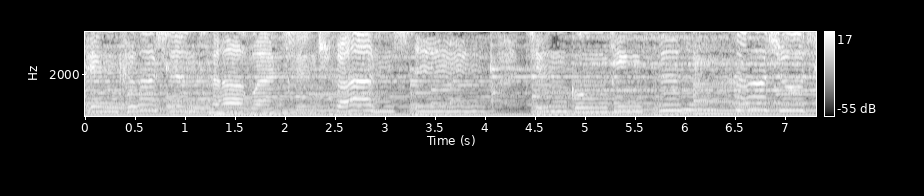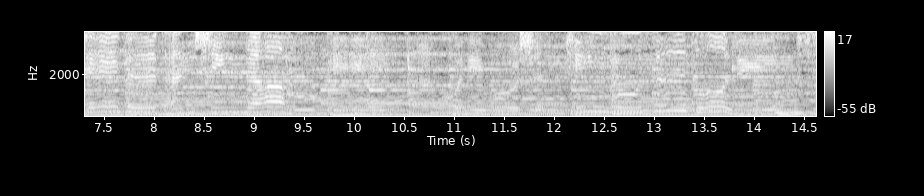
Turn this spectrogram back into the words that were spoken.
便可审他万千传奇。天公因此何处借得丹青妙笔，绘我生平无字多灵犀。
